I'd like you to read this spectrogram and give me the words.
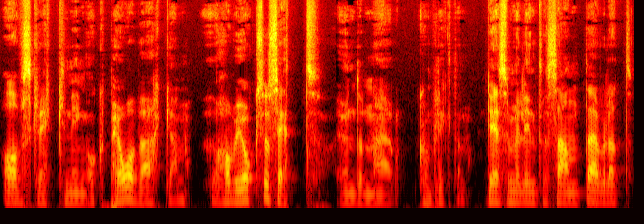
avskräckning och påverkan, har vi också sett under den här konflikten. Det som är intressant är väl att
